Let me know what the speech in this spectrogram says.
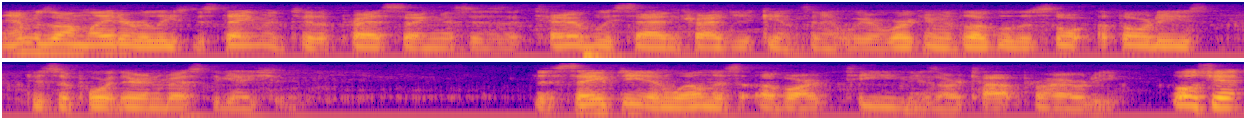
Amazon later released a statement to the press saying this is a terribly sad and tragic incident. We are working with local authorities to support their investigation. The safety and wellness of our team is our top priority. Bullshit.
